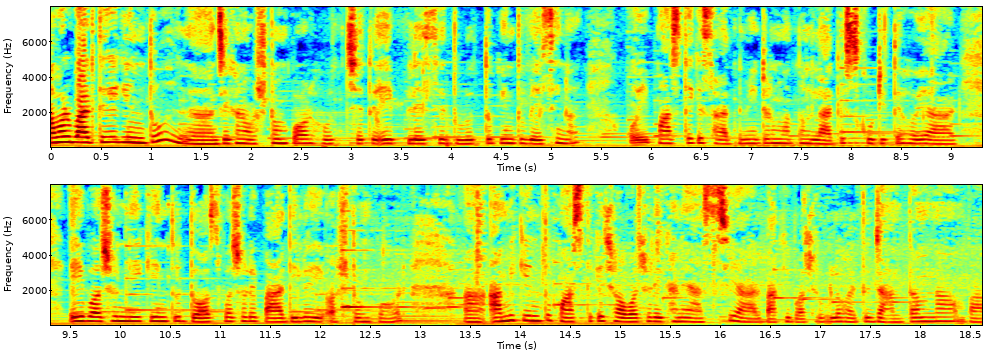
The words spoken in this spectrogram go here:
আমার বাড়ি থেকে কিন্তু যেখানে অষ্টম পর হচ্ছে তো এই প্লেসের দূরত্ব কিন্তু বেশি নয়। ওই পাঁচ থেকে সাত মিনিটের মতন লাগে স্কুটিতে হয়ে আর এই বছর নিয়ে কিন্তু দশ বছরে পা দিল এই অষ্টম পর। আমি কিন্তু পাঁচ থেকে ছ বছর এখানে আসছি, আর বাকি বছরগুলো হয়তো জানতাম না বা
